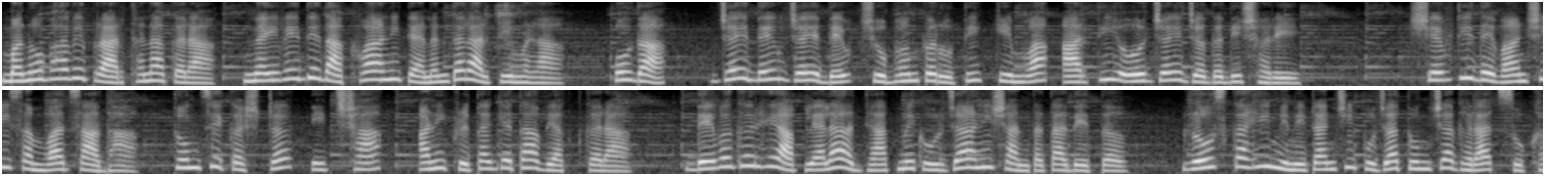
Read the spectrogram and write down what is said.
मनोभावे प्रार्थना करा. नैवेद्य दाखवा आणि त्यानंतर आरती म्हणा. ओदा जय देव जय देव शुभं किंवा आरती ओ जय जगदीश हरे. शेवटी देवांशी संवाद साधा. तुमचे कष्ट इच्छा आणि कृतज्ञता व्यक्त करा. देवघर हे आपल्याला आध्यात्मिक ऊर्जा आणि शांतता देतं. रोज काही मिनिटांची पूजा तुमच्या घरात सुख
